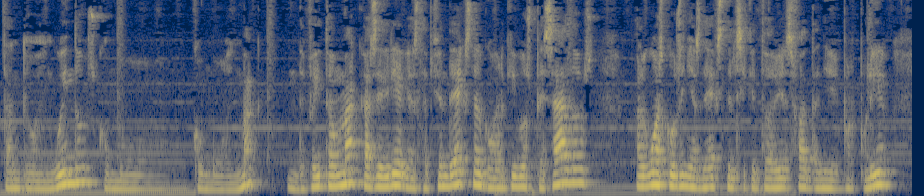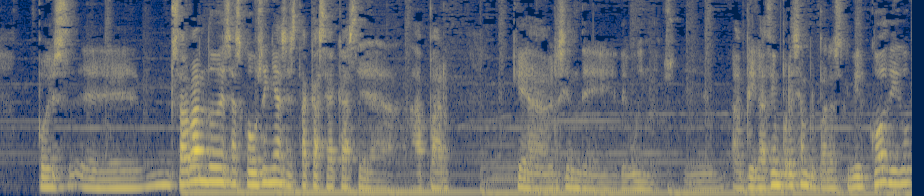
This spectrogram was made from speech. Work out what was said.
tanto en Windows como, como en Mac. De feito, en Mac case diría que a excepción de Excel con arquivos pesados, algunhas cousiñas de Excel sí que todavía faltan por pulir, pois eh, salvando esas cousiñas está case a case a, a par que a versión de, de Windows. Eh, a aplicación, por exemplo, para escribir código,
